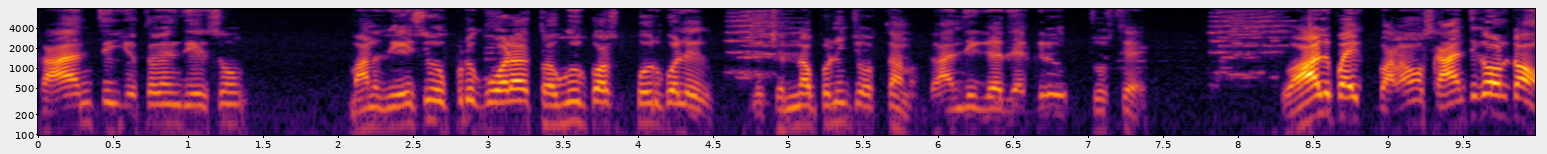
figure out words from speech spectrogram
శాంతియుతమైన దేశం మన దేశం ఎప్పుడు కూడా తగు కోసం కోరుకోలేదు. నేను చిన్నప్పటి నుంచి చూస్తాను. గాంధీ గారి దగ్గర చూస్తే వాళ్ళు పైకి మనం శాంతిగా ఉంటాం.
